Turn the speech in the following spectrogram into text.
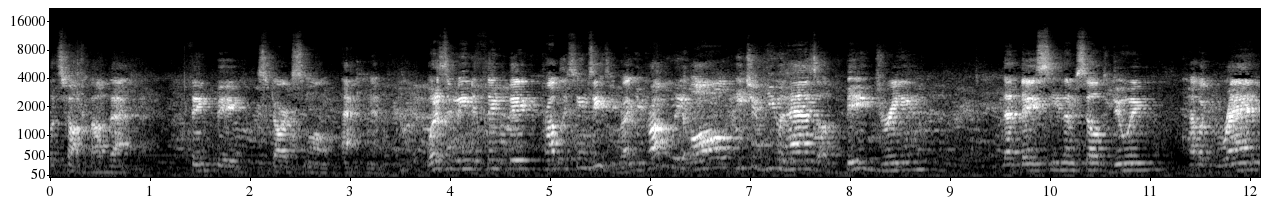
let's talk about that. Think big, start small, act now. What does it mean to think big? Probably seems easy, right? You probably all, each of you has a big dream that they see themselves doing, have a grand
